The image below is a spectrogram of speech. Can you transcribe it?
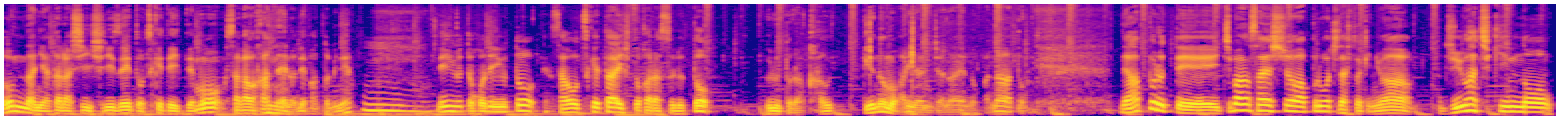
どんなに新しいシリーズ8をつけていても差が分かんないのでパッと見ね。うんっていうところで言うと差をつけたい人からするとウルトラ買うっていうのもありなんじゃないのかなと。でアップルって一番最初アップルウォッチ出した時には18金の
